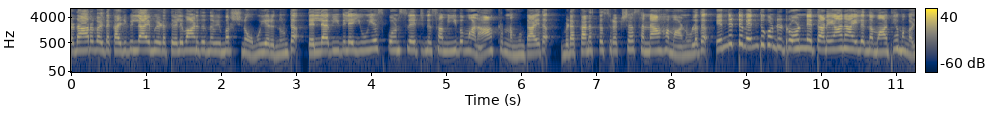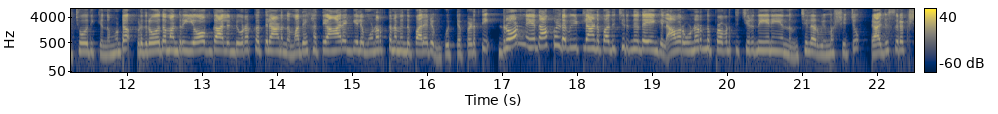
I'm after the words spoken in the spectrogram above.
റഡാറുകളുടെ കഴിവില്ലായ്മയുടെ തെളിവാണിതെന്ന വിമർശനവും ഉയരുന്നുണ്ട്. ടെല്ലവീവിലെ യു എസ് കോൺസുലേറ്റിന് സമീപമാണ് ആക്രമണം ഉണ്ടായത് ഇവിടെ കനത്ത സുരക്ഷാ സന്നാഹമാണുള്ളത്. എന്നിട്ടും എന്തുകൊണ്ട് ഡ്രോണിനെ തടയാനായില്ലെന്ന് മാധ്യമങ്ങൾ ചോദിക്കുന്നുമുണ്ട്. പ്രതിരോധ മന്ത്രി യോവ് ഗാലന്റ് ഉറക്കത്തിലാണെന്നും അദ്ദേഹത്തെ ആരെങ്കിലും ഉണർത്തണമെന്ന് പലരും കുറ്റപ്പെടുത്തി. ഡ്രോൺ നേതാക്കളുടെ വീട്ടിലാണ് പതിച്ചിരുന്നത് എങ്കിൽ അവർ ഉണർന്നു പ്രവർത്തിച്ചിരുന്നേനെയെന്നും ചിലർ വിമർശിച്ചു. രാജ്യസുരക്ഷ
